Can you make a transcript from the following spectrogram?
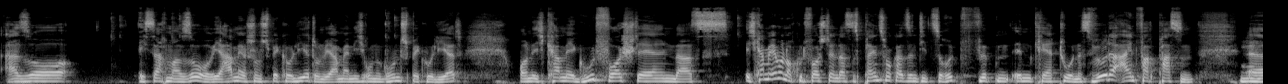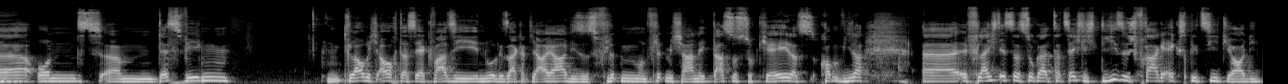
Also, ich sag mal so, wir haben ja schon spekuliert und wir haben ja nicht ohne Grund spekuliert. Und ich kann mir gut vorstellen, dass, ich kann mir immer noch gut vorstellen, dass es Planeswalker sind, die zurückflippen in Kreaturen. Es würde einfach passen. Mhm. Äh, und ähm, deswegen glaube ich auch, dass er quasi nur gesagt hat, ja, ja, dieses Flippen und Flip-Mechanik, das ist okay, das kommt wieder. Äh, vielleicht ist das sogar tatsächlich diese Frage explizit, ja, die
